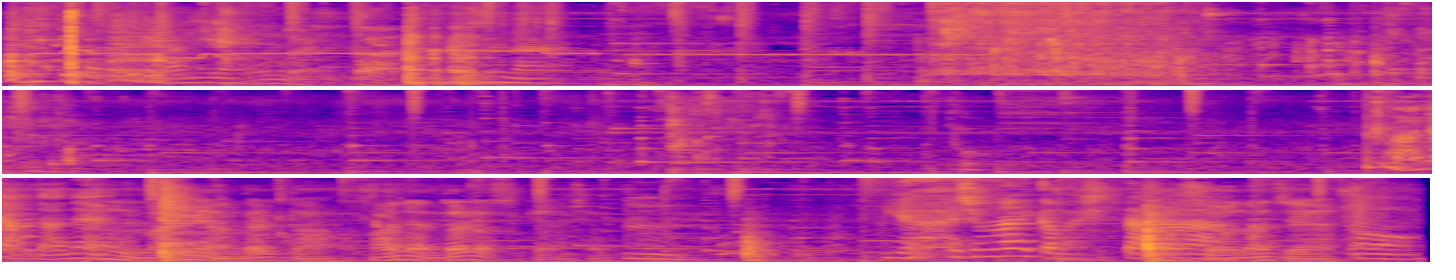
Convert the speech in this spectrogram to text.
어, 밑에 밥풀이 많네. 음, 맛있다. 맛있나? 안 달렸어, 괜찮아. 음. 이야 시원하니까 맛있다. 시원하지? 어.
